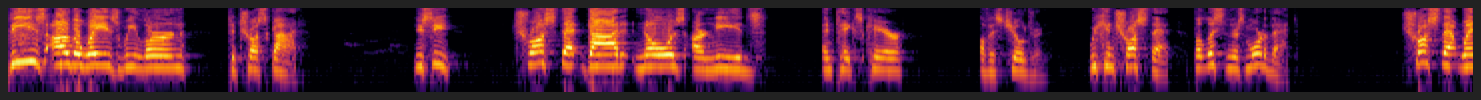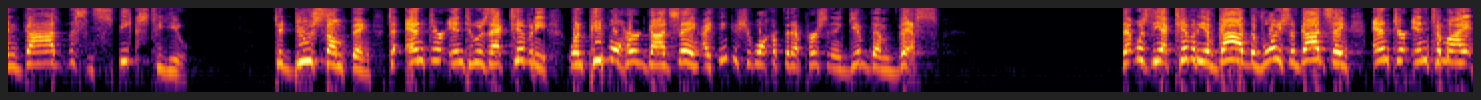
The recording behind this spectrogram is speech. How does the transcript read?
These are the ways we learn to trust God. You see, trust that God knows our needs and takes care of his children. We can trust that. But listen, there's more to that. Trust that when God, listen, speaks to you to do something, to enter into his activity, when people heard God saying, I think you should walk up to that person and give them this. That was the activity of God, the voice of God saying, enter into my,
